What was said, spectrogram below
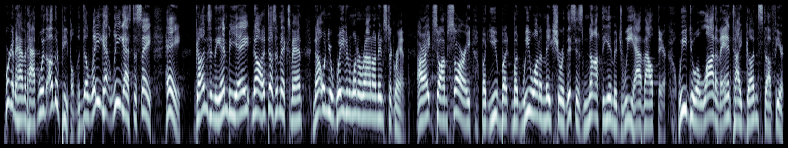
we're going to have it happen with other people. The, the league, league has to say, hey, guns in the NBA, no, it doesn't mix, man. Not when you're waving one around on Instagram. All right, so I'm sorry, but you, but but we want to make sure this is not the image we have out there. We do a lot of anti-gun stuff here.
